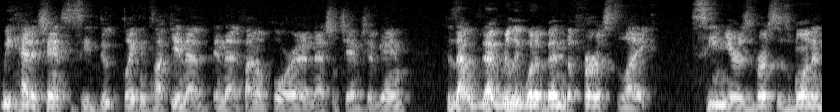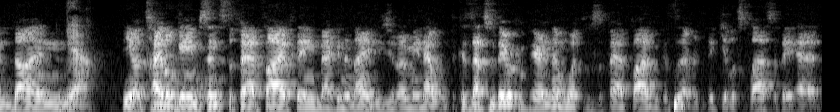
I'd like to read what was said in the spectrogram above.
we had a chance to see Duke play Kentucky in that in that Final Four at a national championship game because that that really would have been the first like seniors versus one and done Yeah, you know title game since the Fab Five thing back in the nineties. You know what I mean? That because that's who they were comparing them with was the Fab Five because of that ridiculous class that they had.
